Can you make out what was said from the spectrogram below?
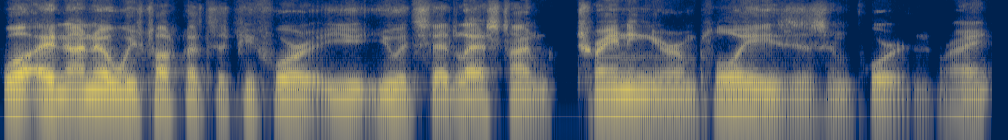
Well, and I know we've talked about this before. You, you had said last time training your employees is important, right?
